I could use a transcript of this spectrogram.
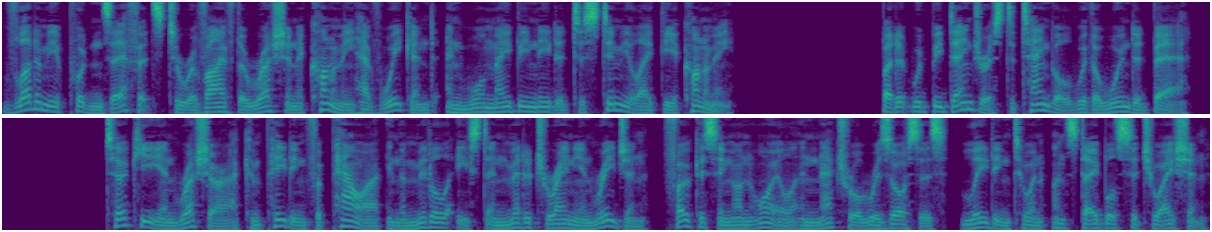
Vladimir Putin's efforts to revive the Russian economy have weakened and war may be needed to stimulate the economy. But it would be dangerous to tangle with a wounded bear. Turkey and Russia are competing for power in the Middle East and Mediterranean region, focusing on oil and natural resources, leading to an unstable situation.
